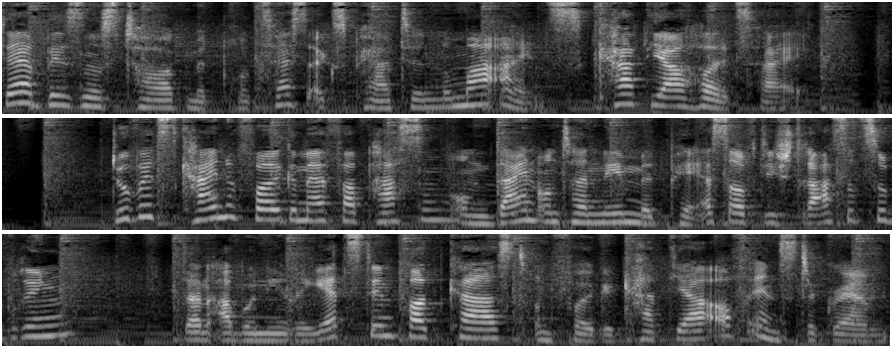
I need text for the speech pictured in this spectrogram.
Der Business Talk mit Prozessexpertin Nummer 1, Katja Holzhey. Du willst keine Folge mehr verpassen, um dein Unternehmen mit PS auf die Straße zu bringen? Dann abonniere jetzt den Podcast und folge Katja auf Instagram.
